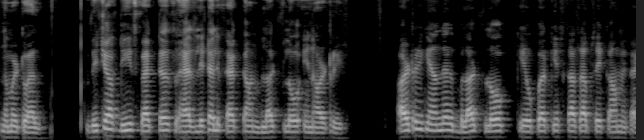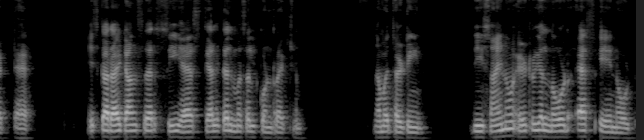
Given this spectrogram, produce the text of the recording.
Number 12. Which of these factors has little effect on blood flow in arteries? Artery के अंदर ब्लड फ्लो के ऊपर किसका सबसे कम इफेक्ट है इसका राइट आंसर सी है skeletal muscle contraction number thirteen the sinoatrial node F A node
